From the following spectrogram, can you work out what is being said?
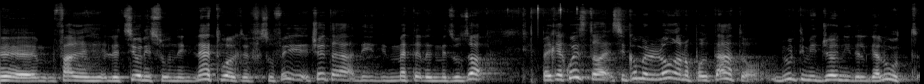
eh, fare lezioni su network, su Facebook, eccetera, di, di metterle in mezzuzot, perché questo, siccome loro hanno portato gli ultimi giorni del Galut,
